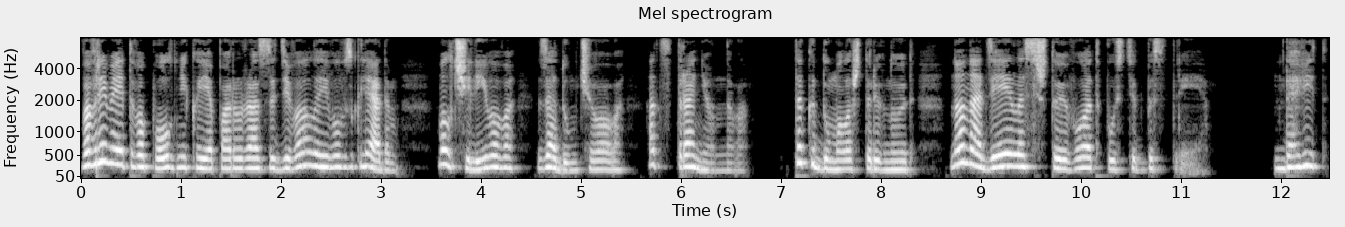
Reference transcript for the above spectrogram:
Во время этого полдника я пару раз задевала его взглядом, молчаливого, задумчивого, отстраненного. Так и думала, что ревнует, но надеялась, что его отпустит быстрее. «Давид!»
